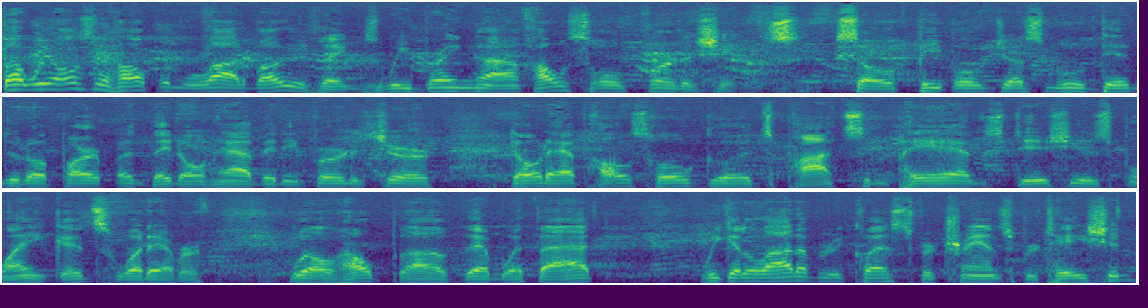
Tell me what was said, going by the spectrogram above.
But we also help with a lot of other things. We bring uh, household furnishings. So if people just moved into the apartment, they don't have any furniture, don't have household goods, pots and pans, dishes, blankets, whatever, we'll help uh, them with that. We get a lot of requests for transportation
